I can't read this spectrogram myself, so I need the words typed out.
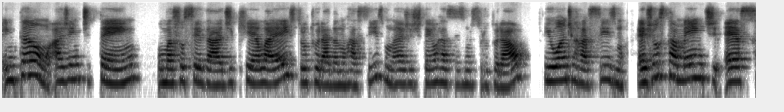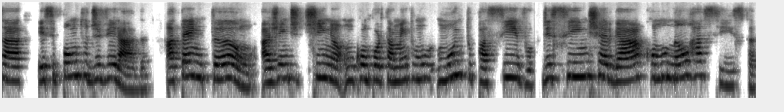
Então, a gente tem uma sociedade que ela é estruturada no racismo, né? A gente tem o racismo estrutural e o antirracismo é justamente essa esse ponto de virada. Até então, a gente tinha um comportamento muito passivo de se enxergar como não racista.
